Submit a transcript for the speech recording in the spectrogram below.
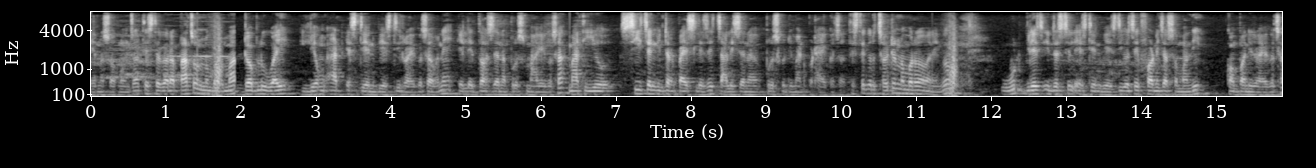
हेर्न सक्नुहुन्छ। त्यस्तै गरेर पाँचौँ नम्बरमा डब्लुवाई लियोङ आर्ट बिएचडी रहेको छ भने यसले दसजना पुरुष मागेको छ। माथि यो सिचेङ इन्टरप्राइजले चाहिँ चालिसजना पुरुषको डिमान्ड पठाएको छ। त्यस्तै गरेर छैटौँ नम्बरमा भनेको वुड भिलेज इन्डस्ट्रियल एसडिएन बिएचडीको चाहिँ फर्निचर सम्बन्धी कम्पनी रहेको छ।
